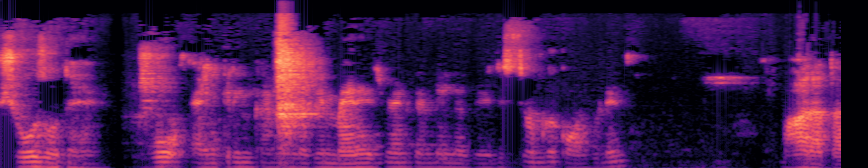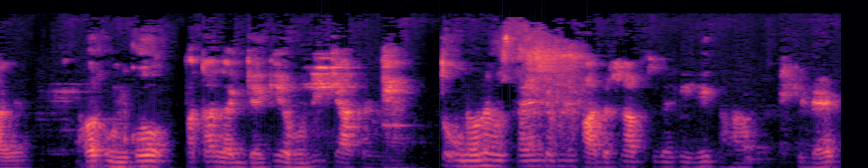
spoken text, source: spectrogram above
शोज़ होते हैं वो एंकरिंग करने लगे मैनेजमेंट करने लगे, जिससे उनका कॉन्फिडेंस बाहर आता गया। और उनको पता लग गया कि अब उन्हें क्या करना है। तो उन्होंने उस टाइम पे अपने फादर साहब से जाके ये कहा कि डैड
